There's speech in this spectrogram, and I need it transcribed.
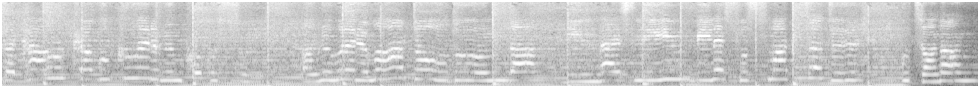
Portakal kabuklarının kokusu. Anılarıma dolduğunda Bilmezliğim bile susmaktadır. Utanan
